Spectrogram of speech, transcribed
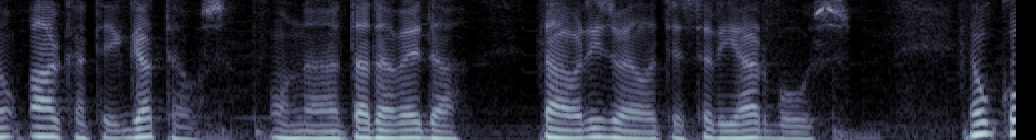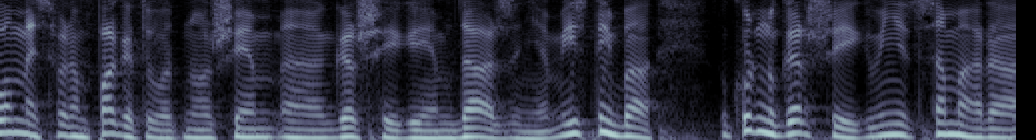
nu, ārkārtīgi gatavs. Un tādā veidā tā var izvēlēties arī arbūzus. Nu, ko mēs varam pagatavot no šiem uh, garšīgajiem dārziņiem? Īstenībā, nu, kur nu garšīgi, viņi ir samērā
